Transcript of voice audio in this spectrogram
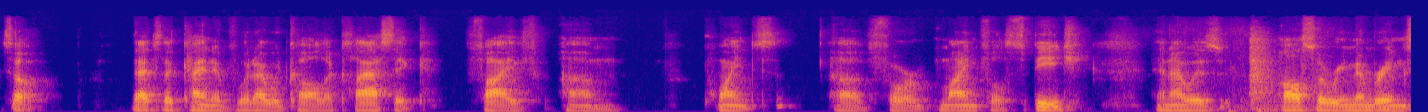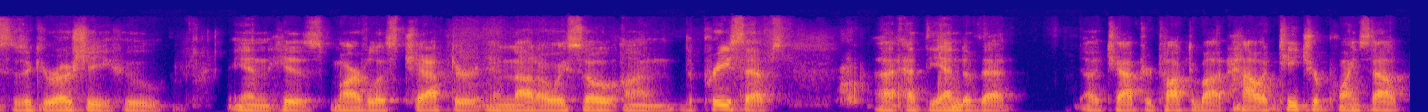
So that's a kind of what I would call a classic five um, points of, for mindful speech. And I was also remembering Suzuki Roshi, who in his marvelous chapter and Not Always So on the precepts, uh, at the end of that uh, chapter, talked about how a teacher points out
